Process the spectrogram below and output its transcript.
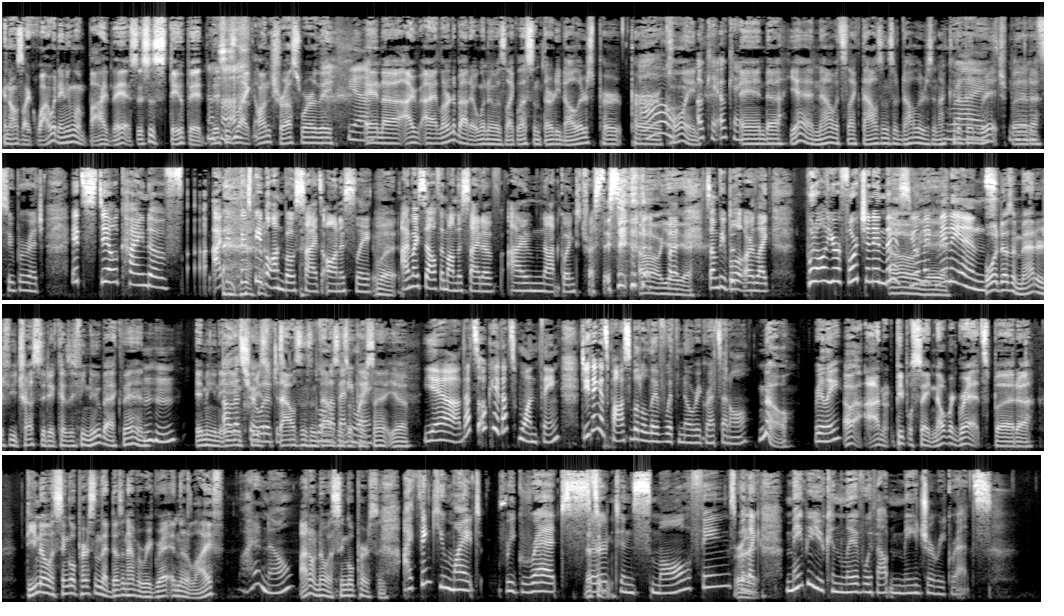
And I was like, why would anyone buy this? This is stupid. This is like untrustworthy. Uh-huh. Yeah. And uh, I, I learned about it when it was like less than $30 per, per Oh, coin. okay, okay. And uh, yeah, now it's like thousands of dollars and I could have been rich. But uh, super rich. It's still kind of. I think there's people on both sides. Honestly, What? I myself am on the side of I'm not going to trust this. Oh, yeah, yeah. Some people are like, put all your fortune in this, Oh, you'll make yeah, yeah. millions. Well, it doesn't matter if you trusted it because if you knew back then, I mean, it Oh, that's true. It would've just thousands and thousands anyway. of percent. Yeah. yeah, that's okay. That's one thing. Do you think it's possible to live with no regrets at all? No, Really? Uh, I don't. People say no regrets, but uh, do you know a single person that doesn't have a regret in their life? I don't know. I don't know a single person. I think you might regret a- certain small things, but like maybe you can live without major regrets.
